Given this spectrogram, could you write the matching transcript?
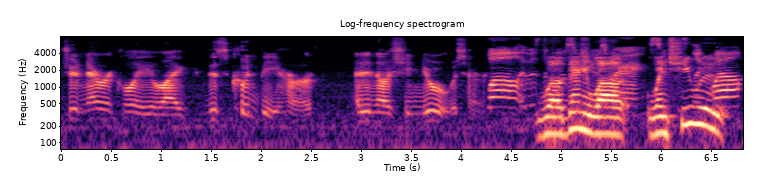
generically like this could be her. I didn't know she knew it was her. Well, it was the Well, clothes that Danny, she was well, wearing, so when she's she like, was, well,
